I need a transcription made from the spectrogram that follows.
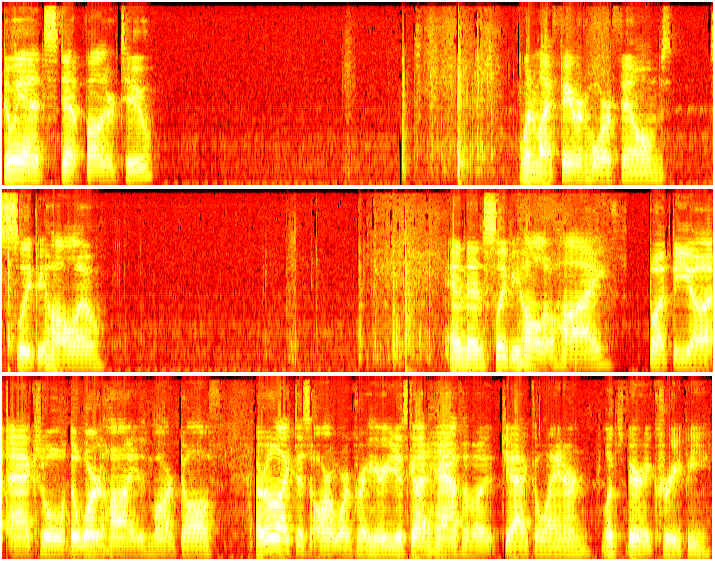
Then we had Stepfather 2. One of my favorite horror films, Sleepy Hollow. And then Sleepy Hollow High, but the uh, actual, the word high is marked off. I really like this artwork right here. You just got half of a jack-o'-lantern. Looks very creepy.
